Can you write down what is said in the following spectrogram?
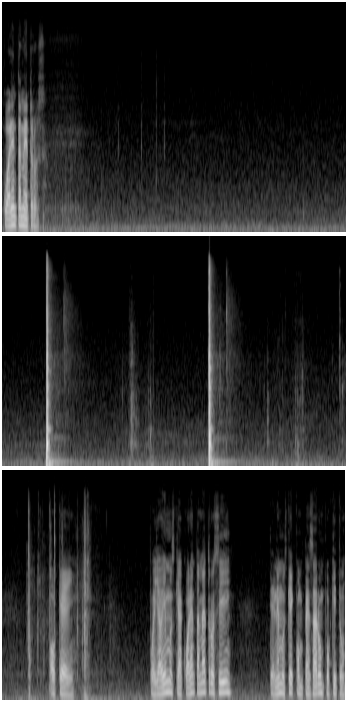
40 metros. Ok. Pues ya vimos que a 40 metros sí tenemos que compensar un poquito.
